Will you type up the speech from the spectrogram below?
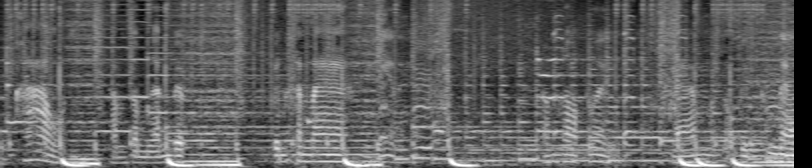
ลูกข้าวทำเสมือนแบบเป็นคะนาอย่างนี้ยนะครับล้อมรอบด้วยน้ำมันก็เป็นทุ่งนา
